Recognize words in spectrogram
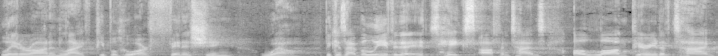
later on in life, people who are finishing well. Because I believe that it takes oftentimes a long period of time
